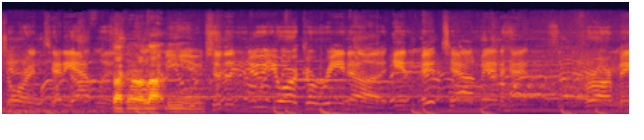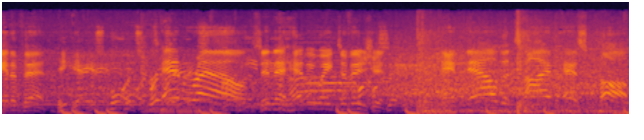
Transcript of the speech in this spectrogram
So I can unlock the use. to the New York Arena in Midtown Manhattan for our main event. Ten rounds in the heavyweight division, and now the time has come.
